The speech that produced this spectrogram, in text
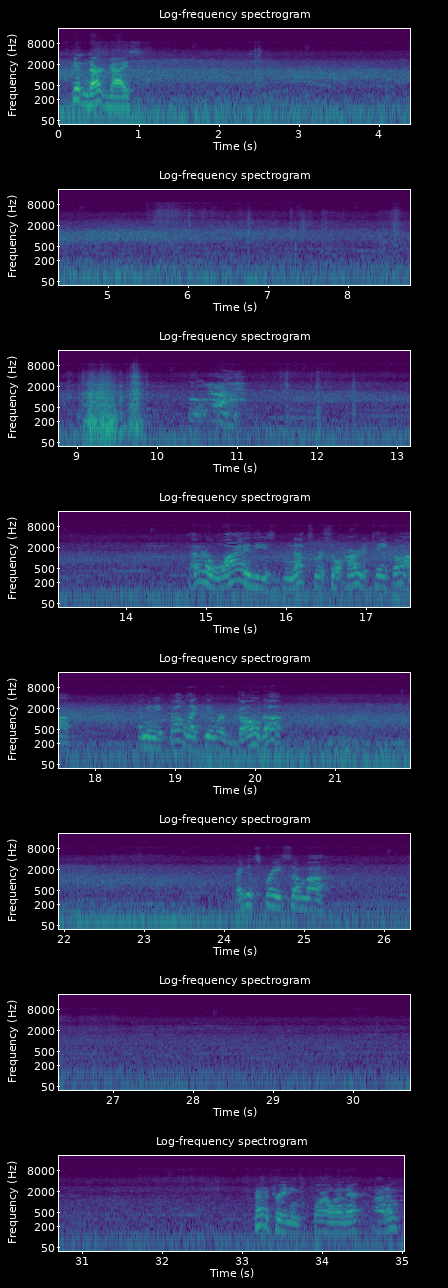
It's getting dark, guys. I don't know why these nuts were so hard to take off. I mean, they felt like they were galled up. I did spray some uh, penetrating foil in there on them.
